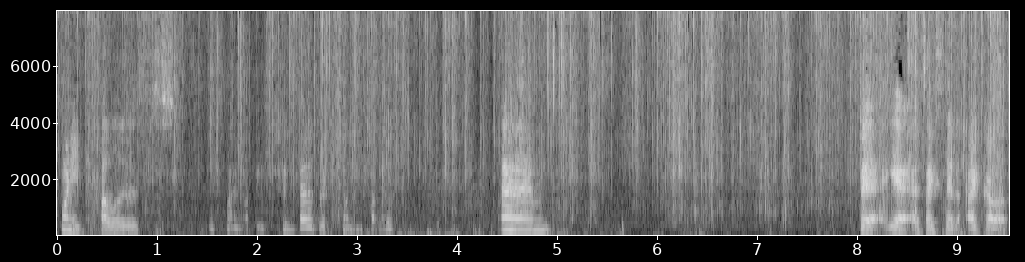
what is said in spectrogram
20 colours. This might not be too bad with 20 colours. Um, but yeah, as I said, I got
